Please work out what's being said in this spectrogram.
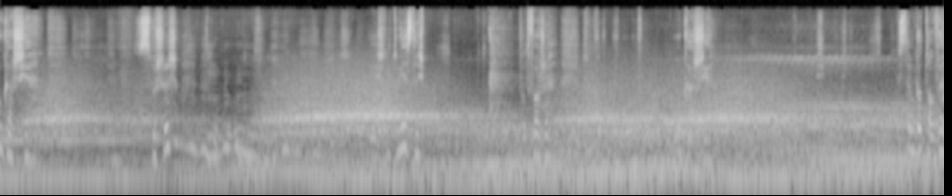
Ukaż się. Słyszysz? Jeśli tu jesteś, potworze, ukaż się. Jestem gotowy.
